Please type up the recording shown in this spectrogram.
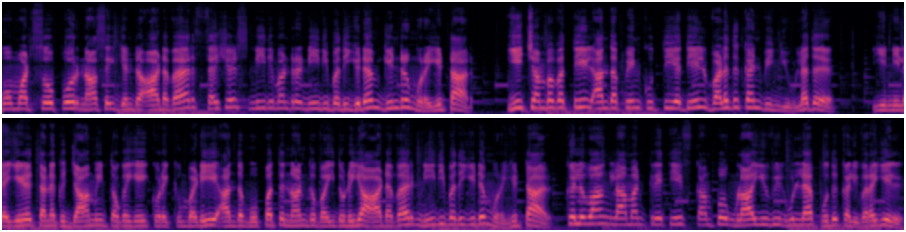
மோமாட் சோப்போர் நாசை என்ற ஆடவர் செஷன்ஸ் நீதிமன்ற நீதிபதியிடம் இன்று முறையிட்டார். இச்சம்பவத்தில் அந்த பெண் குத்தியதில் வலது கண் வீங்கியுள்ளது. இந்நிலையில் தனக்கு ஜாமீன் தொகையை குறைக்கும்படி அந்த முப்பத்து நான்கு வயதுடைய ஆடவர் நீதிபதியிடம் முறையிட்டார். கிலுவாங் லாமன் கிரேத்தீவ் கம்போங் லாயுவில் உள்ள பொது கழிவறையில்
